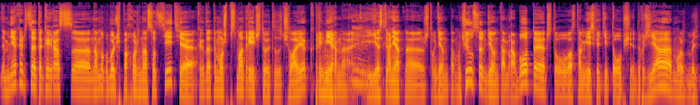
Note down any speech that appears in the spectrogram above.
А, мне кажется, это как раз э, намного больше похоже на соцсети, когда ты можешь посмотреть, что это за человек примерно. И если понятно, что где он там учился, где он там работает, что у вас там есть какие-то общие друзья, может быть,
